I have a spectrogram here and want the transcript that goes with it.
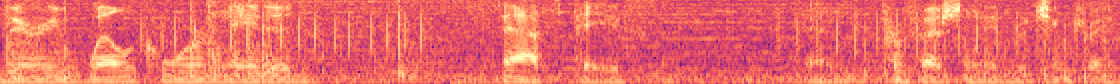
very well coordinated, fast paced, and professionally enriching training.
